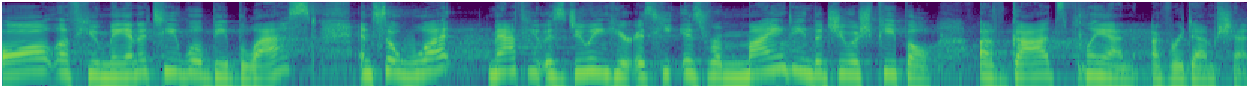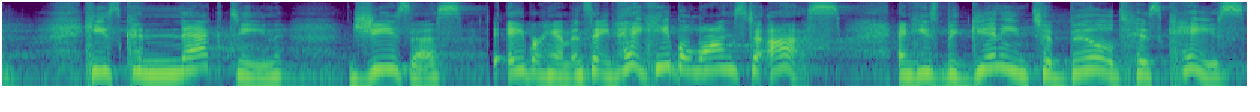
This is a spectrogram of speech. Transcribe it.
all of humanity will be blessed. And so, what Matthew is doing here is he is reminding the Jewish people of God's plan of redemption. He's connecting Jesus to Abraham and saying, hey, he belongs to us. And he's beginning to build his case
